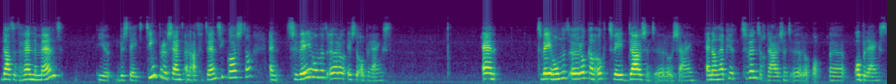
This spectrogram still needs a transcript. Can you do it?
dat het rendement, je besteedt 10% aan advertentiekosten en 200 euro is de opbrengst. En 200 euro kan ook 2000 euro zijn. En dan heb je 20.000 euro uh, opbrengst.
